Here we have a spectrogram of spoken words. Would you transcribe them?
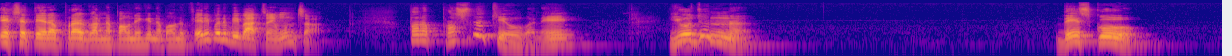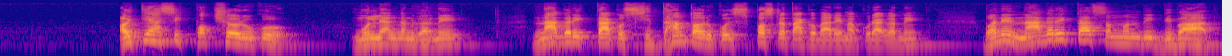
एक सय तेह्र प्रयोग गर्न पाउने कि नपाउने फेरि पनि विवाद चाहिँ हुन्छ। तर प्रश्न के हो भने यो जुन देशको ऐतिहासिक पक्षहरूको मूल्याङ्कन गर्ने नागरिकताको सिद्धान्तहरूको स्पष्टताको बारेमा कुरा गर्ने भने नागरिकता सम्बन्धी विवाद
